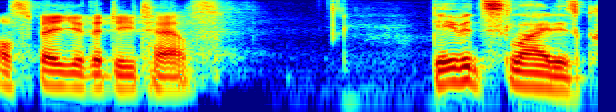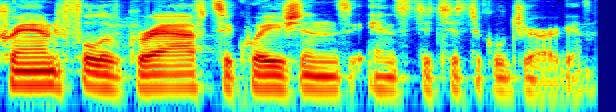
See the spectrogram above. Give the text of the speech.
I'll spare you the details. David's slide is crammed full of graphs, equations, and statistical jargon.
